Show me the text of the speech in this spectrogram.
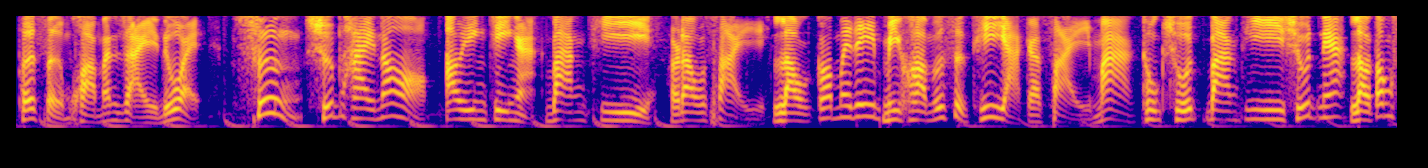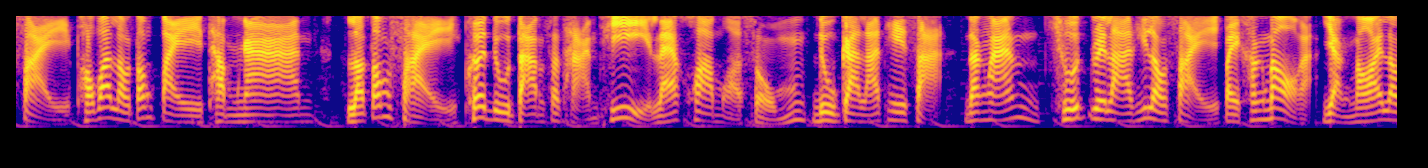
เพื่อเสริมความมั่นใจด้วยซึ่งชุดภายนอกเอาจริงๆอะบางทีเราใส่เราก็ไม่ได้มีความรู้สึกที่อยากจะใส่มากทุกชุด บางทีชุดเนี้ยเราต้องใส่ เพราะว่าเราต้องไปทำงาน เราต้องใส่เพื่อดูตามสถานที่และความเหมาะสม ดูการลเทศะ ดังนั้นชุดเวลาที่เราใส่ไปข้างนอกอะอย่างน้อยเรา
